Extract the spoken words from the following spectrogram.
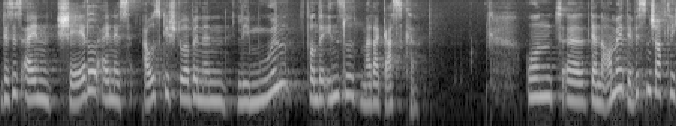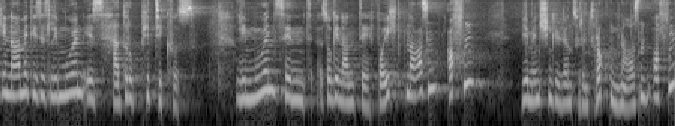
Das ist ein Schädel eines ausgestorbenen Lemuren von der Insel Madagaskar. Und äh, der Name, der wissenschaftliche Name dieses Lemuren ist Hadropithecus. Lemuren sind sogenannte Feuchtnasenaffen. Wir Menschen gehören zu den Trockennasenaffen.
